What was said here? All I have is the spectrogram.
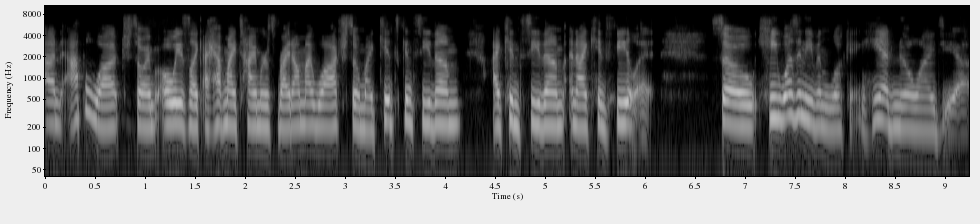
an Apple Watch, so I'm always like I have my timers right on my watch so my kids can see them, I can see them and I can feel it. So he wasn't even looking. He had no idea.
